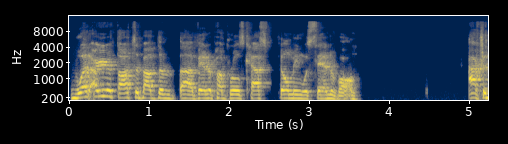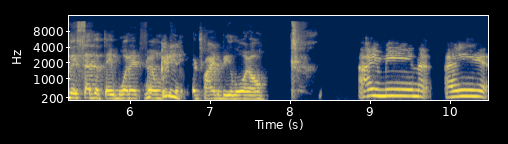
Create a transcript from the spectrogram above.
What are your thoughts about the uh, Vanderpump Rules cast filming with Sandoval? After they said that they wouldn't film, they're trying to be loyal. I mean, I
